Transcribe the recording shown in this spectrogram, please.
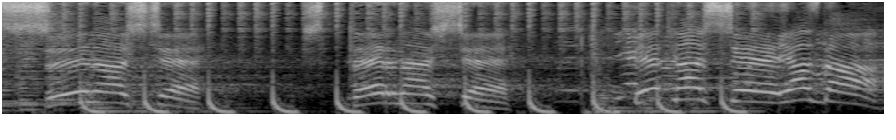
13, 14, 15, jazda!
